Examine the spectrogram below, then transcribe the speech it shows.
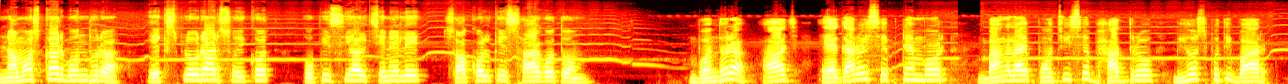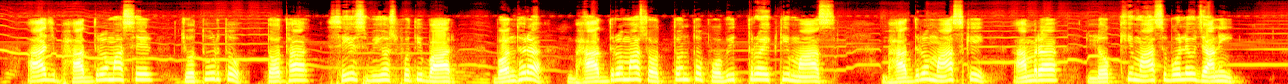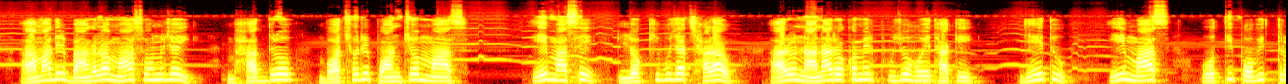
নমস্কার বন্ধুরা এক্সপ্লোরার সৈকত অফিসিয়াল চ্যানেলে সকলকে স্বাগতম। বন্ধুরা, আজ এগারোই সেপ্টেম্বর, বাংলায় পঁচিশে ভাদ্র বৃহস্পতিবার। আজ ভাদ্র মাসের চতুর্থ তথা শেষ বৃহস্পতিবার। বন্ধুরা, ভাদ্র মাস অত্যন্ত পবিত্র একটি মাস। ভাদ্র মাসকে আমরা লক্ষ্মী মাস বলেও জানি। আমাদের বাংলা মাস অনুযায়ী ভাদ্র বছরের পঞ্চম মাস। এ মাসে লক্ষ্মী পূজা ছাড়াও আরও নানা রকমের পুজো হয়ে থাকে। যেহেতু এ মাস অতি পবিত্র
